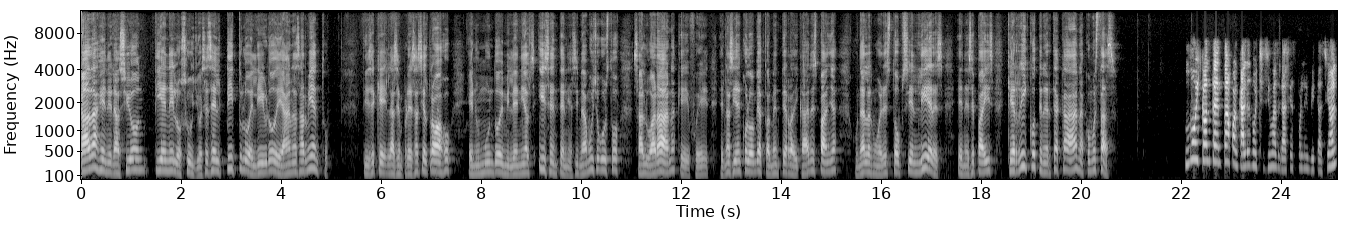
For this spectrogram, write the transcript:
Cada generación tiene lo suyo. Ese es el título del libro de Ana Sarmiento. Dice que las empresas y el trabajo en un mundo de millennials y centennials. Y me da mucho gusto saludar a Ana, que fue, es nacida en Colombia, actualmente radicada en España, una de las mujeres top 100 líderes en ese país. Qué rico tenerte acá, Ana. ¿Cómo estás? Muy contenta, Juan Carlos, muchísimas gracias por la invitación.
